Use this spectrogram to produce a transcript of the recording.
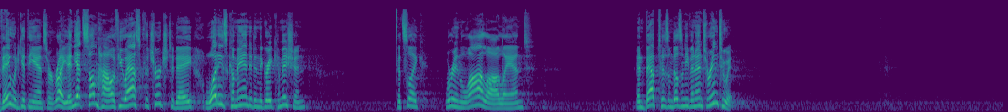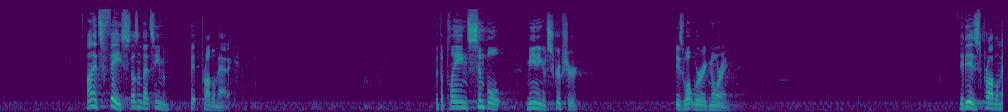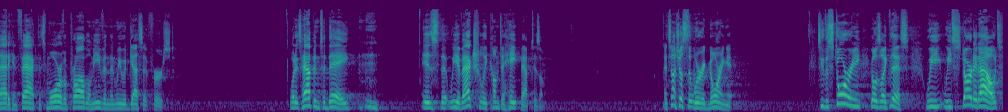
They would get the answer right. And yet, somehow, if you ask the church today what is commanded in the Great Commission, it's like, we're in la la land, and baptism doesn't even enter into it. On its face, doesn't that seem a bit problematic? That the plain, simple meaning of Scripture is what we're ignoring. It is problematic. In fact, it's more of a problem even than we would guess at first. What has happened today is that we have actually come to hate baptism. It's not just that we're ignoring it. See, the story goes like this we, we started out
